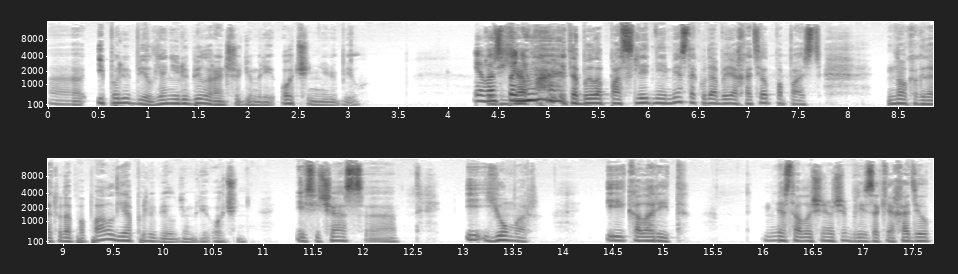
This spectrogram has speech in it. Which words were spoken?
э, и полюбил. Я не любил раньше Гюмри, очень не любил. Я То вас есть я- понимаю. это было последнее место, куда бы я хотел попасть. Но когда я туда попал, я полюбил Гюмри очень. И сейчас э, и юмор, и колорит. Мне стал очень-очень близок. Я ходил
